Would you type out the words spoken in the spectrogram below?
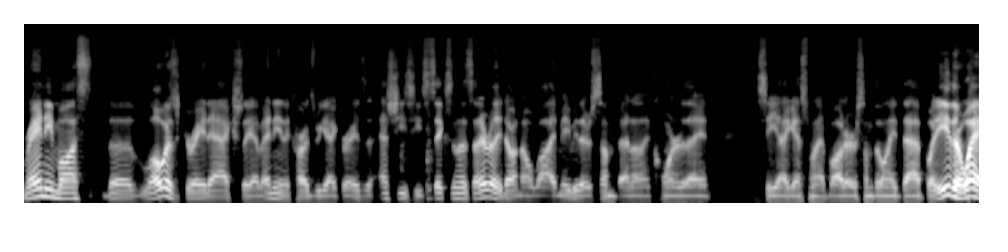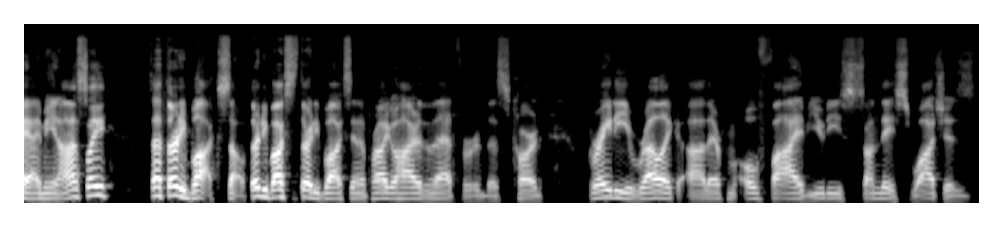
Randy Moss, the lowest grade actually of any of the cards we got grades, an SGC 6 in this. I really don't know why. Maybe there's some bent on the corner that I see, I guess, when I bought it or something like that. But either way, I mean, honestly, it's at 30 bucks. So 30 bucks is 30 bucks, and it'll probably go higher than that for this card. Brady Relic uh, there from 05 UD Sunday swatches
